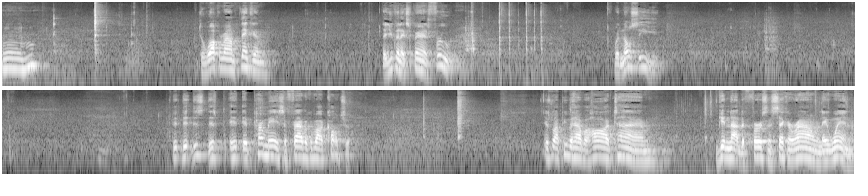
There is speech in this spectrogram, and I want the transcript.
Mm-hmm. To walk around thinking that you can experience fruit with no seed. This, this, it, it permeates the fabric of our culture. It's why people have a hard time getting out the first and second round when they win.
